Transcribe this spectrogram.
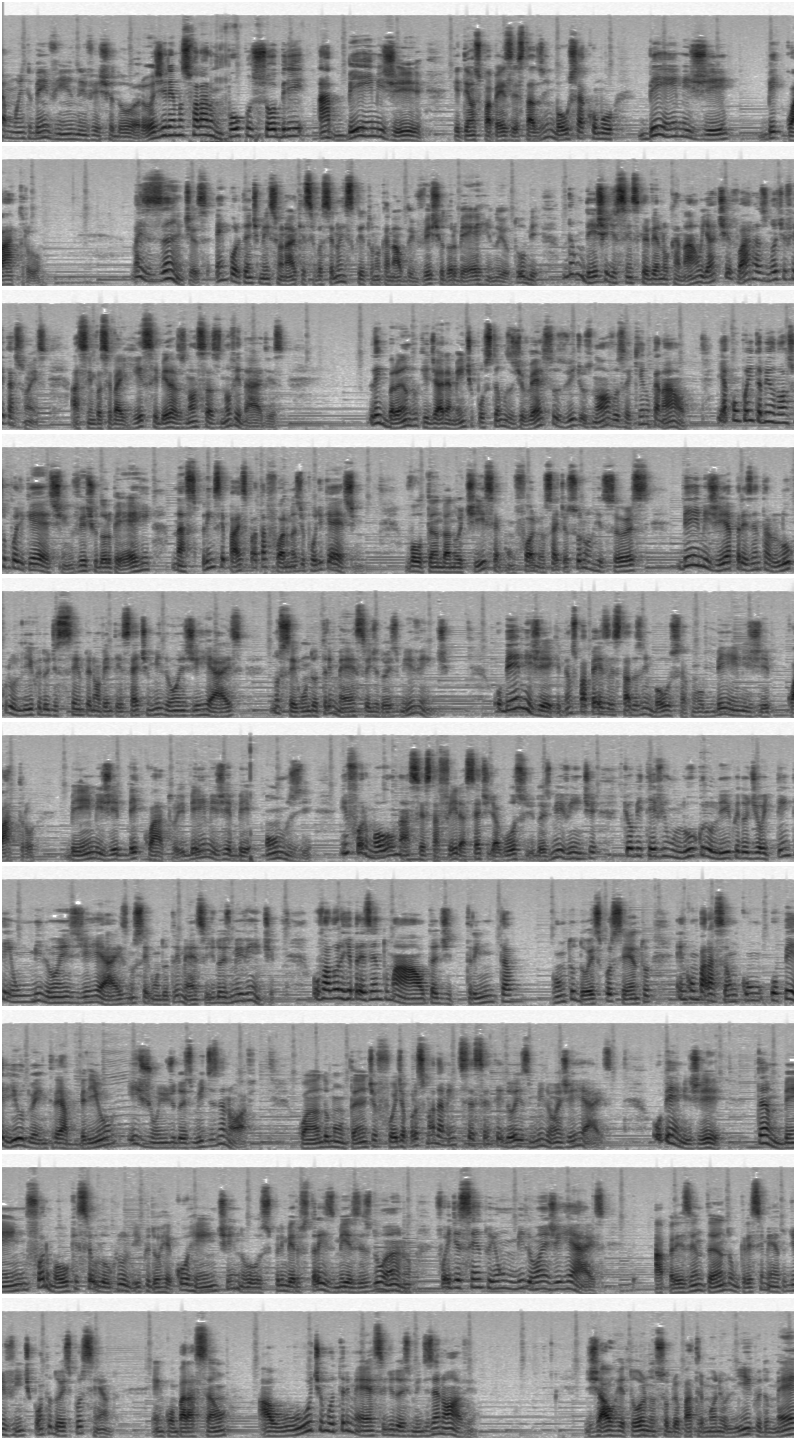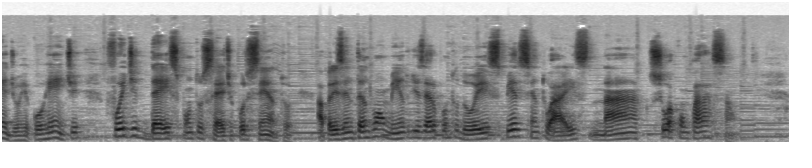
muito bem-vindo, investidor. Hoje iremos falar um pouco sobre a BMG, que tem os papéis listados em bolsa como BMG B4. Mas antes, é importante mencionar que se você não é inscrito no canal do Investidor BR no YouTube, não deixe de se inscrever no canal e ativar as notificações. Assim você vai receber as nossas novidades. Lembrando que diariamente postamos diversos vídeos novos aqui no canal. E acompanhe também o nosso podcast Investidor PR nas principais plataformas de podcasting. Voltando à notícia, conforme o site Suno Research, BMG apresenta lucro líquido de 197 milhões de reais no segundo trimestre de 2020. O BMG, que tem os papéis listados em bolsa como BMG4, BMG-B4 e BMG-B11, informou na sexta-feira, 7 de agosto de 2020, que obteve um lucro líquido de 81 milhões de reais no segundo trimestre de 2020. O valor representa uma alta de 30,2% em comparação com o período entre abril e junho de 2019, quando o montante foi de aproximadamente 62 milhões de reais. O BMG também informou que seu lucro líquido recorrente nos primeiros três meses do ano foi de 101 milhões de reais, apresentando um crescimento de 20,2% em comparação ao último trimestre de 2019. Já o retorno sobre o patrimônio líquido médio recorrente foi de 10,7%, apresentando um aumento de 0,2 percentuais na sua comparação.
